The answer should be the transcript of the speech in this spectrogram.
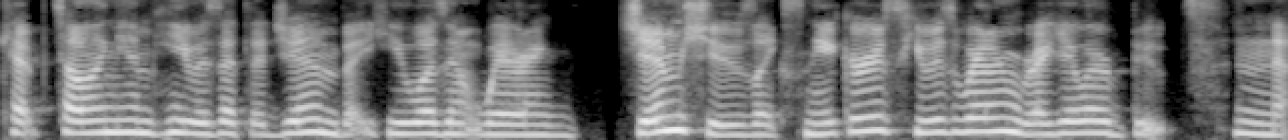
kept telling him he was at the gym, but he wasn't wearing gym shoes like sneakers, he was wearing regular boots. No.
